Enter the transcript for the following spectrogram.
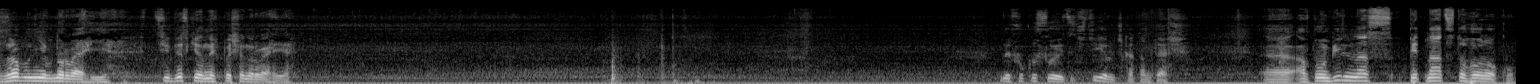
Зроблені в Норвегії. Ці диски на них пише Норвегія. Не фокусується, четвірочка там теж. Е, Автомобіль у нас 15-го року.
